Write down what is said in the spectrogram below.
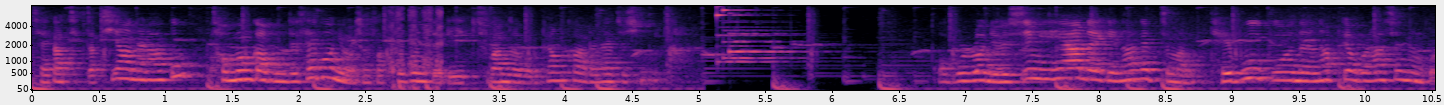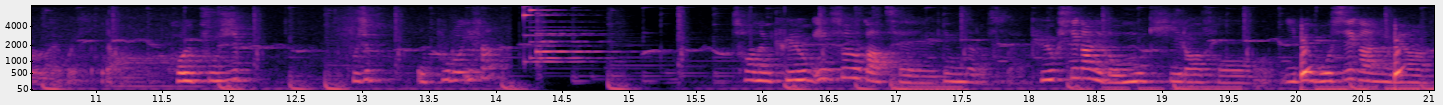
제가 직접 시연을 하고 전문가분들 세 분이 오셔서 그분들이 주관적으로 평가를 해주십니다. 어, 물론 열심히 해야 되긴 하겠지만 대부분은 합격을 하시는 걸로 알고 있어요. 거의 90, 95% 이상? 저는 교육 이수가 제일 힘들었어요. 교육 시간이 너무 길어서 205시간이면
